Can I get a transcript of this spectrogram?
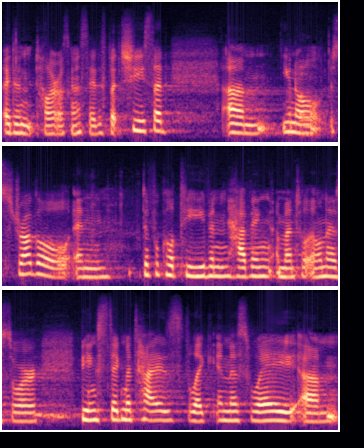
I didn't tell her I was going to say this, but she said, um, you know, struggle and difficulty even having a mental illness or being stigmatized like in this way um,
